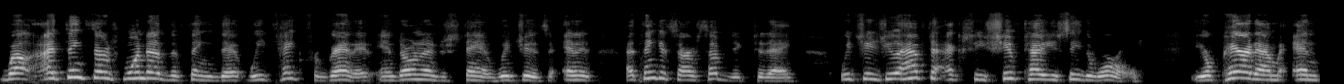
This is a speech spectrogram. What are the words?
well i think there's one other thing that we take for granted and don't understand which is and it, i think it's our subject today which is you have to actually shift how you see the world your paradigm and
